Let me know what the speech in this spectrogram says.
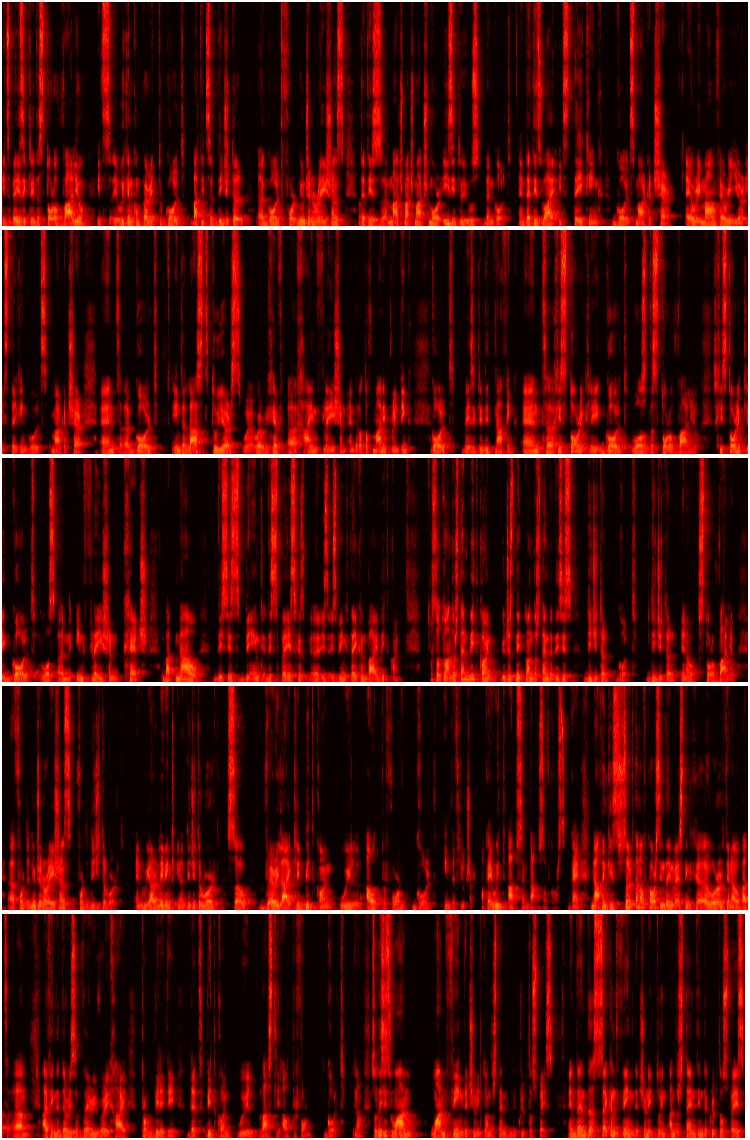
It's basically the store of value. It's we can compare it to gold, but it's a digital uh, gold for new generations that is uh, much much much more easy to use than gold, and that is why it's taking gold's market share. Every month, every year, it's taking gold's market share, and uh, gold in the last two years, where, where we have uh, high inflation and a lot of money printing, gold basically did nothing. And uh, historically, gold was the store of value. Historically, gold was an inflation hedge. But now this is being this space has, uh, is, is being taken by Bitcoin. So to understand Bitcoin, you just need to understand that this is digital gold, digital, you know, store of value uh, for the new generations, for the digital world. And we are living in a digital world, so very likely Bitcoin will outperform gold in the future. Okay, with ups and downs, of course. Okay, nothing is certain, of course, in the investing uh, world, you know, but um, I think that there is a very, very high probability that Bitcoin will vastly outperform gold. You know, so this is one one thing that you need to understand in the crypto space. And then the second thing that you need to understand in the crypto space,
